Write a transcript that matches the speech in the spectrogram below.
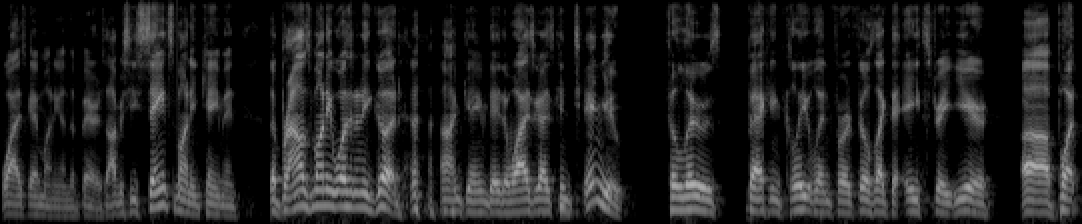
wise guy money on the Bears. Obviously, Saints money came in. The Browns money wasn't any good on game day. The wise guys continue to lose back in Cleveland for it feels like the eighth straight year. Uh, but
